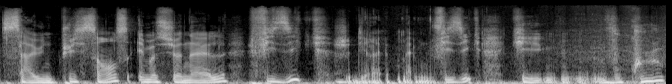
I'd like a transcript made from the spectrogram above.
ça a une puissance émotionnelle, physique, je dirais même physique, qui vous cloue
